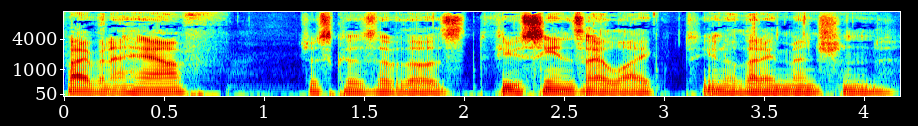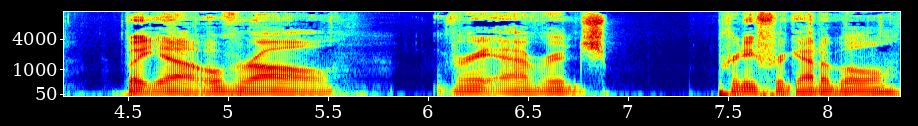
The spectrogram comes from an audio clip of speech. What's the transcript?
five and a half, just because of those few scenes I liked, you know, that I mentioned. But yeah, overall, very average, pretty forgettable,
